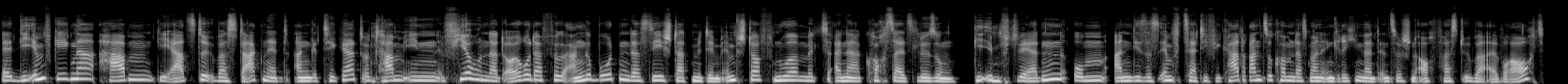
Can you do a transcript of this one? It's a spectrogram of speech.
Äh, die Impfgegner haben die Ärzte über Darknet angetickert und haben ihnen 400 Euro dafür angeboten, dass sie statt mit dem Impfstoff nur mit einer Kochsalzlösung geimpft werden, um an dieses Impfzertifikat ranzukommen, das man in Griechenland inzwischen auch fast überall braucht.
